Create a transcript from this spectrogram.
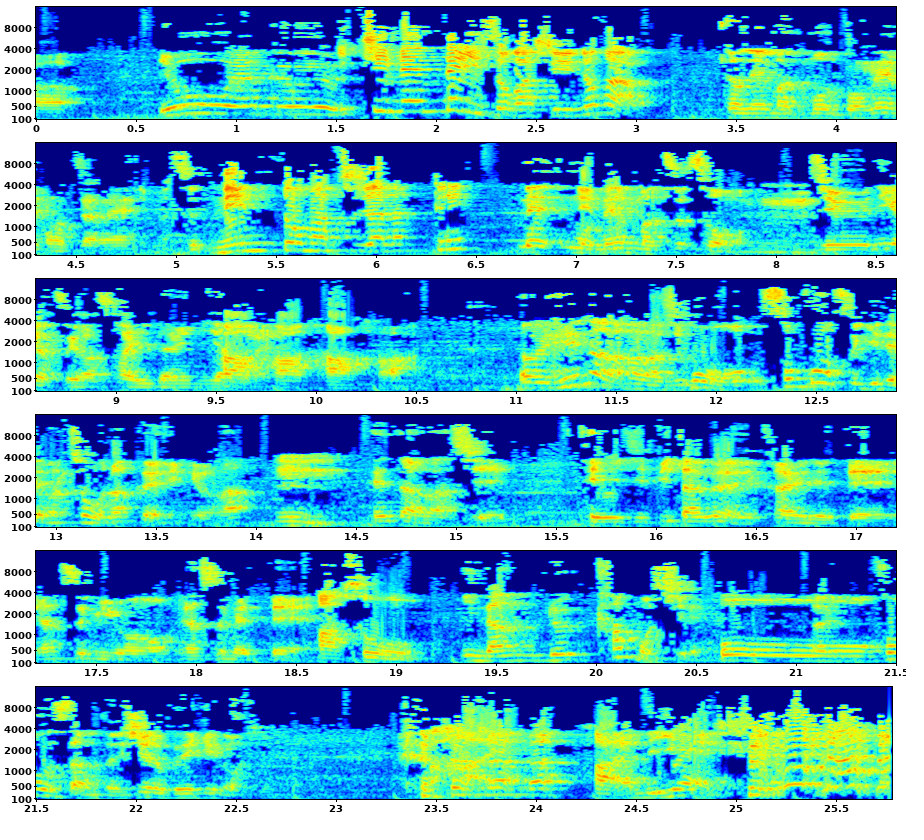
ようやく ?1 年で忙しいのが、去年末、もう5年末やね。年度末じゃなくて？ね、もう年末、そう。うん12月が最大にやばい。はは。だから変な話、もうそこを過ぎれば超楽やねんけどな。うん。変な話、定時ピタぐらいで帰れて、休みを休めて、あ、そう。になるかもしれん。おコンスタントに収録できるかもしれん。はい。なんで言えん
